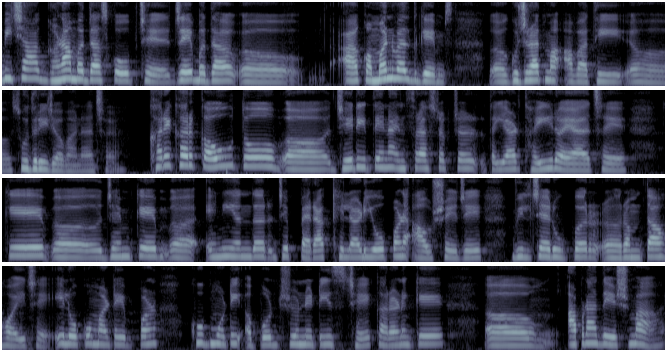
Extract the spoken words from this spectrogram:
બીજા ઘણા બધા સ્કોપ છે જે બધા આ કોમનવેલ્થ ગેમ્સ ગુજરાતમાં આવવાથી સુધરી જવાના છે. ખરેખર કહું તો જે રીતેના ઇન્ફ્રાસ્ટ્રક્ચર તૈયાર થઈ રહ્યા છે કે જેમ કે એની અંદર જે પેરા ખેલાડીઓ પણ આવશે, જે વ્હીલચેર ઉપર રમતા હોય છે, એ લોકો માટે પણ ખૂબ મોટી ઓપોર્ચ્યુનિટીઝ છે. કારણ કે આપણા દેશમાં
